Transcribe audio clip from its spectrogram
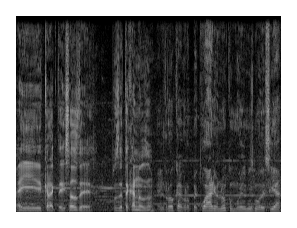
ahí caracterizados de, pues de tejanos, ¿no? El rock agropecuario, ¿no? Como él mismo decía.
